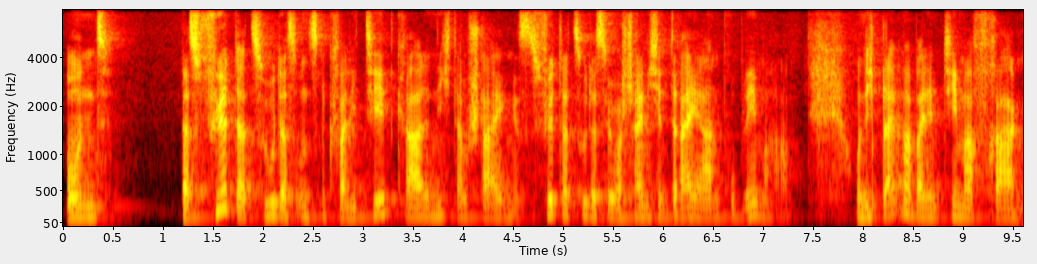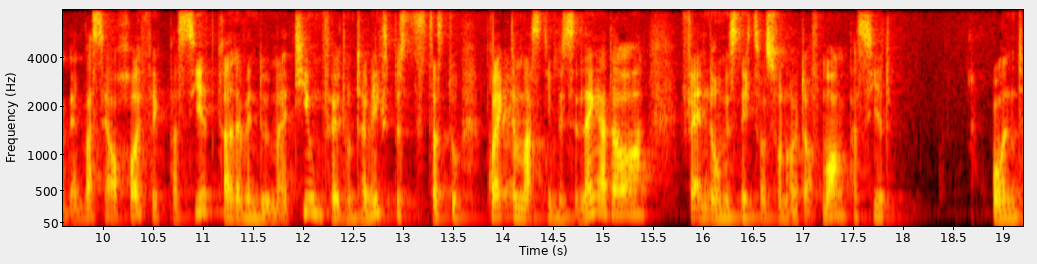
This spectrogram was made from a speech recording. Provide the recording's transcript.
und das führt dazu, dass unsere Qualität gerade nicht am Steigen ist. Es führt dazu, dass wir wahrscheinlich in drei Jahren Probleme haben. Und ich bleibe mal bei dem Thema Fragen, denn was ja auch häufig passiert, gerade wenn du im IT-Umfeld unterwegs bist, ist, dass du Projekte machst, die ein bisschen länger dauern. Veränderung ist nichts, was von heute auf morgen passiert. Und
